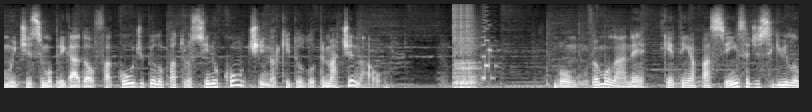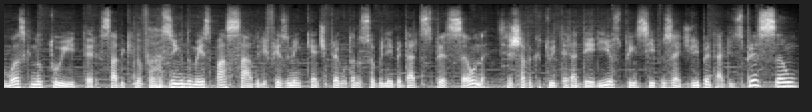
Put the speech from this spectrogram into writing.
Muitíssimo obrigado ao Facode pelo patrocínio contínuo aqui do Loop Matinal. Bom, vamos lá, né? Quem tem a paciência de seguir Elon Musk no Twitter sabe que no finalzinho do mês passado ele fez uma enquete perguntando sobre liberdade de expressão, né? Se ele achava que o Twitter aderia aos princípios é, de liberdade de expressão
